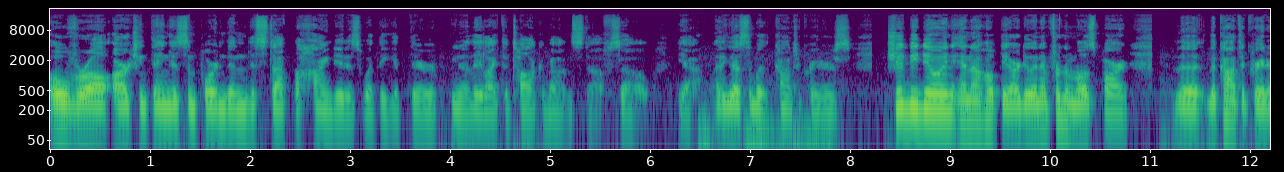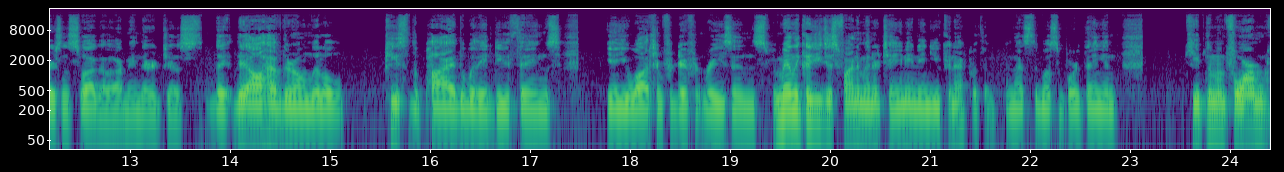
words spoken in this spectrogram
overall arching thing is important, and the stuff behind it is what they get their, you know, they like to talk about and stuff. So yeah, I think that's what content creators should be doing, and I hope they are doing. And for the most part, the the content creators in SWGOH, I mean, they're just they they all have their own little piece of the pie, the way they do things. You know, you watch them for different reasons, but mainly because you just find them entertaining and you connect with them, and that's the most important thing. And keep them informed,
